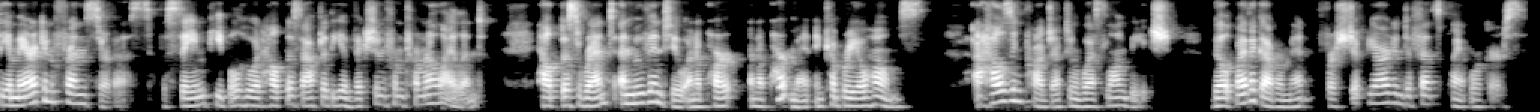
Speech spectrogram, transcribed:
The American Friends Service, the same people who had helped us after the eviction from Terminal Island, helped us rent and move into an, apart- an apartment in Cabrillo Homes, a housing project in West Long Beach, built by the government for shipyard and defense plant workers.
